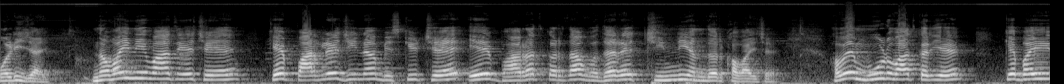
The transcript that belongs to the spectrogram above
મળી જાય. નવાઈની વાત એ છે કે પાર્લેજીના બિસ્કિટ છે એ ભારત કરતાં વધારે ચીનની અંદર ખવાય છે. હવે મૂળ વાત કરીએ કે ભાઈ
